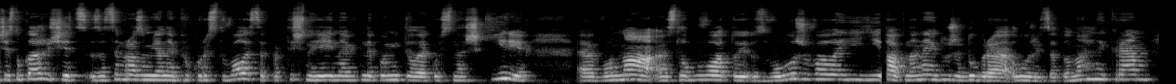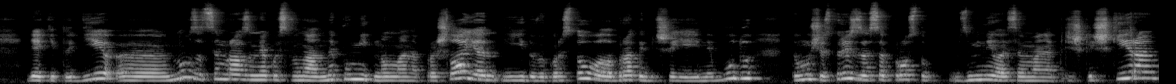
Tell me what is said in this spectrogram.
Чесно кажучи, за цим разом я нею прокористувалася. Практично я її навіть не помітила якось на шкірі. Е, Вона е, слабувато зволожувала її. Так, на неї дуже добре ложиться тональний крем, як і тоді. Е, Ну, за цим разом якось вона непомітно в мене пройшла. Я її довикористовувала, брати більше я її не буду, тому що, скоріш за все, просто змінилася в мене трішки шкіра.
